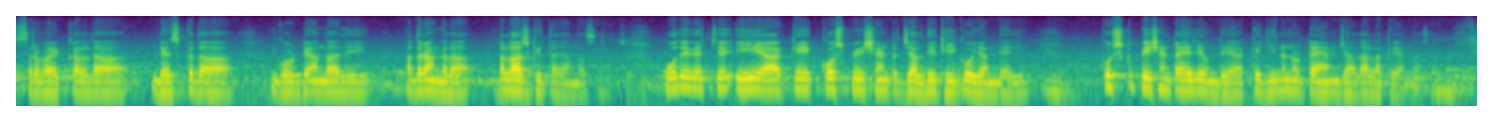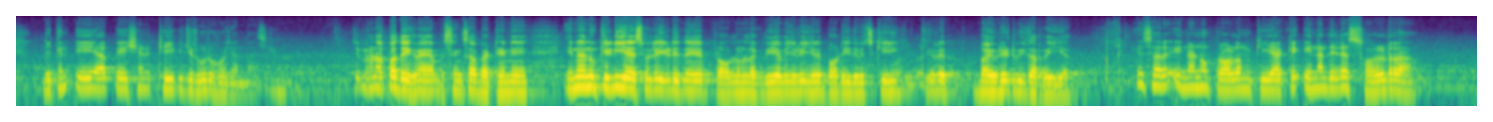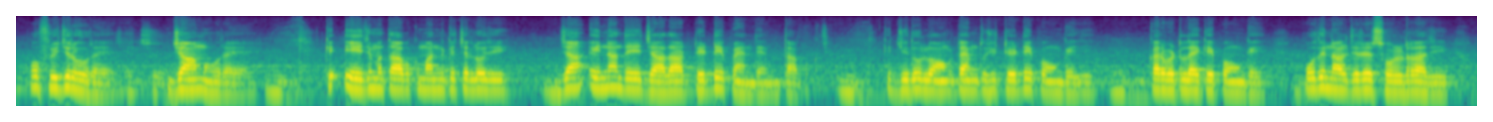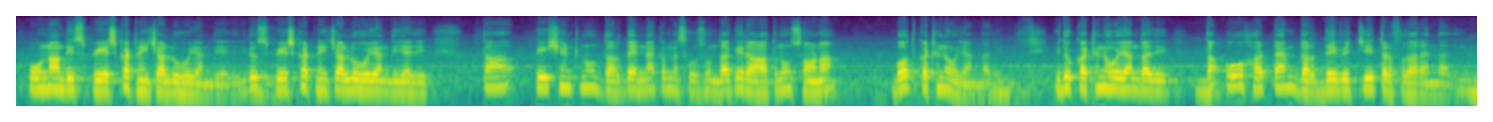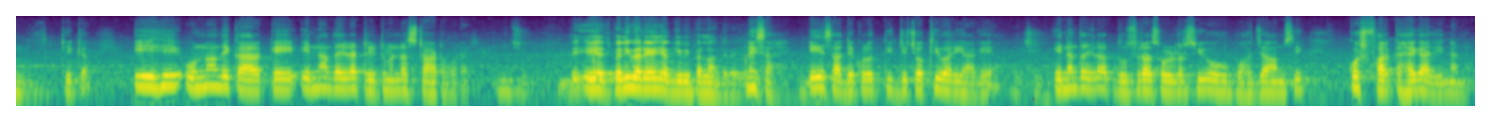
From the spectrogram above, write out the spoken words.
ਸਰਵਾਈਕਲ ਦਾ ਡਿਸਕ ਦਾ, ਗੋਡਿਆਂ ਦਾ ਜੀ, ਅਧਰੰਗ ਦਾ ਇਲਾਜ ਕੀਤਾ ਜਾਂਦਾ ਸਰ। ਉਹਦੇ ਵਿੱਚ ਇਹ ਆ ਕਿ ਕੁਝ ਪੇਸ਼ੈਂਟ ਜਲਦੀ ਠੀਕ ਹੋ ਜਾਂਦੇ ਜੀ। ਕੁਝ ਕੁ ਪੇਸ਼ੈਂਟ ਇਹੋ ਜਿਹੇ ਹੁੰਦੇ ਆ ਕਿ ਜਿਨ੍ਹਾਂ ਨੂੰ ਟਾਈਮ ਜ਼ਿਆਦਾ ਲੱਗ ਜਾਂਦਾ ਸਰ। ਲੇਕਿਨ ਇਹ ਆ ਪੇਸ਼ੈਂਟ ਠੀਕ ਜ਼ਰੂਰ ਹੋ ਜਾਂਦਾ ਜੀ ਜਿਵੇਂ ਹੁਣ ਆਪਾਂ ਦੇਖ ਰਹੇ ਹਾਂ, ਸਿੰਘ ਸਾਹਿਬ ਬੈਠੇ ਨੇ, ਇਹਨਾਂ ਨੂੰ ਕਿਹੜੀ ਇਸ ਵੇਲੇ ਜਿਹੜੀ ਨੇ ਪ੍ਰੋਬਲਮ ਲੱਗਦੀ ਹੈ ਵੀ ਜਿਹੜੀ ਜਿਹੜੇ ਬਾਡੀ ਦੇ ਵਿੱਚ ਕੀ ਕਿਹੜੇ ਵਾਈਬ੍ਰੇਟ ਵੀ ਕਰ ਰਹੀ ਆ? ਇਹ ਸਰ ਇਹਨਾਂ ਨੂੰ ਪ੍ਰੋਬਲਮ ਕੀ ਆ ਕਿ ਇਹਨਾਂ ਦੇ ਜਿਹੜੇ ਸ਼ੋਲਡਰ ਆ ਉਹ ਫ੍ਰੀਜਰ ਹੋ ਰਹੇ ਜੀ ਜਾਮ ਹੋ ਰਹੇ ਆ ਕਿ ਏਜ ਮੁਤਾਬਕ ਮੰਨ ਕੇ ਚੱਲੋ ਜੀ ਜਾਂ ਇਹਨਾਂ ਦੇ ਜ਼ਿਆਦਾ ਟੇਢੇ ਪੈਣ ਦੇ ਮੁਤਾਬਕ। ਕਿ ਜਦੋਂ ਲੌਂਗ ਟਾਈਮ ਤੁਸੀਂ ਟੇਢੇ ਪਾਓਗੇ ਜੀ ਕਰਵਟ ਲੈ ਕੇ ਪਾਓਗੇ ਉਹਦੇ ਨਾਲ ਜਿਹੜੇ ਸ਼ੋਲਡਰ ਆ ਜੀ ਉਹਨਾਂ ਦੀ ਸਪੇਸ ਘਟਣੀ ਚਾਲੂ ਹੋ ਜਾਂਦੀ ਹੈ ਜੀ। ਜਦੋਂ ਸਪੇਸ ਘਟਣੀ ਚਾਲੂ ਹੋ ਜਾਂਦੀ ਹੈ ਜੀ ਤਾਂ ਪੇਸ਼ੈਂਟ ਨੂੰ ਦਰਦ ਇੰਨਾ ਕੁ ਮਹਿਸੂਸ ਹੁੰਦਾ ਕਿ ਰਾਤ ਨੂੰ ਸੌਣਾ ਬਹੁਤ ਕਠਿਨ ਹੋ ਜਾਂਦਾ ਜੀ। ਜਦੋਂ ਕਠਿਨ ਹੋ ਜਾਂਦਾ ਜੀ ਤਾਂ ਉਹ ਹਰ ਟਾਈਮ ਦਰਦ ਦੇ ਵਿੱਚ ਹੀ ਤੜਫਦਾ ਰਹਿੰਦਾ ਜੀ। ਠੀਕ ਆ? ਇਹ ਉਹਨਾਂ ਦੇ ਕਰਕੇ ਇਹਨਾਂ ਦਾ ਜਿਹੜਾ ਟ੍ਰੀਟਮੈਂਟ ਦਾ ਸਟਾਰਟ ਹੋ ਰਿਹਾ ਜੀ। ਤੇ ਇਹ ਅੱਜ ਪਹਿਲੀ ਵਾਰ ਹੈ ਜਾਂ ਅੱਗੇ ਵੀ ਪਹਿਲਾਂ ਆਉਂਦੇ ਰਹੇ ਨਹੀਂ ਸਰ ਇਹ ਸਾਡੇ ਕੋਲ ਤੀਜੀ ਚੌਥੀ ਵਾਰੀ ਆ ਗਏ ਆ। ਇਹਨਾਂ ਦਾ ਜਿਹੜਾ ਦੂਸਰਾ ਸ਼ੋਲਡਰ ਸੀ ਉਹ ਬਹੁਤ ਜਾਮ ਸੀ। ਕੁਝ ਫ਼ਰਕ ਹੈਗਾ ਜੀ ਇਹਨਾਂ ਨੂੰ।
